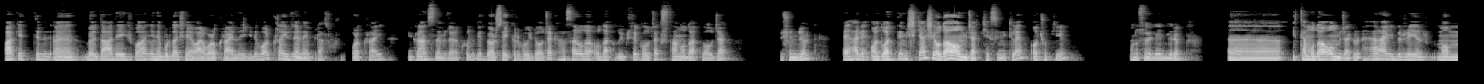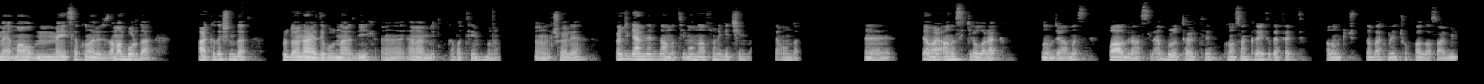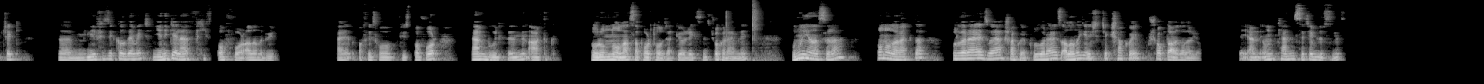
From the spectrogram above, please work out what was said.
fark ettir e, böyle daha değişik olan yine burada şey var Warcry ile ilgili. Warcry üzerine biraz Warcry Grand Slam üzerine kurulu bir Berserker build olacak. Hasar odaklı yüksek olacak. Stun odaklı olacak. Düşündüğüm. E, hani odak demişken şey odağı olmayacak kesinlikle. O çok iyi. Onu söyleyebilirim. Ee, item odağı olmayacak. Herhangi bir rare mace kullanabiliriz. Ama burada arkadaşın da burada önerdiği bunlar değil. Ee, hemen bir kapatayım bunu. Ee, şöyle. Önce gemleri de anlatayım. Ondan sonra geçeyim ben. İşte onda. Ee, ne var? Ana skill olarak kullanacağımız Ball Grand Slam, Brutality, Concentrated Effect. Alanı küçülttüğüne bakmayın. Çok fazla hasar büyütecek. Ee, mini Physical Damage. Yeni gelen Fist of War alanı büyütecek. Yani Fist of, Fist of War hem build'lerinin artık zorunlu olan support olacak. Göreceksiniz. Çok önemli. Bunun yanı sıra son olarak da Pulverize veya Shockwave. Pulverize alanı genişletecek Shockwave şok dalgaları yok. Yani onu kendiniz seçebilirsiniz.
